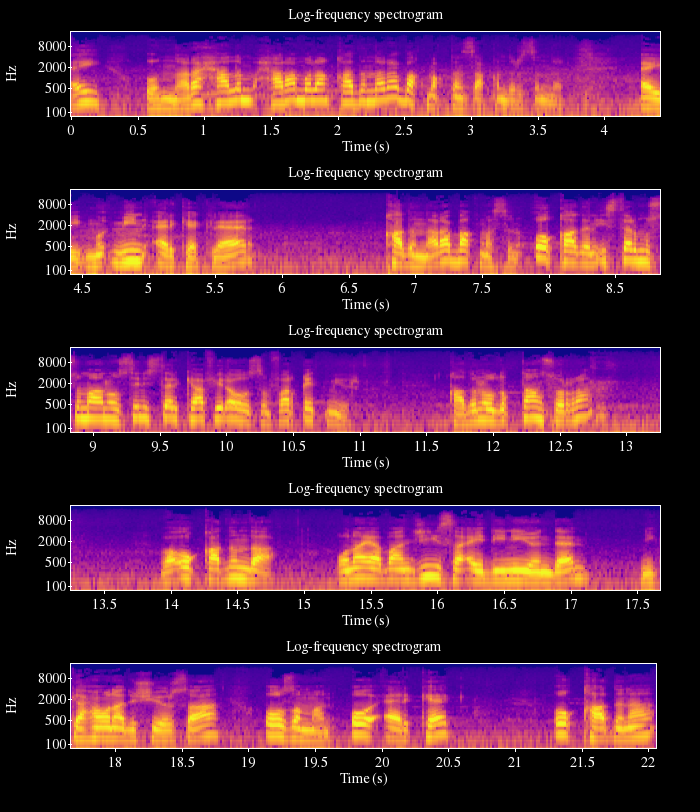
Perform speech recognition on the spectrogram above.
Ey onlara haram, haram olan kadınlara bakmaktan sakındırsınlar. Ey mümin erkekler kadınlara bakmasın. O kadın ister Müslüman olsun ister kafire olsun fark etmiyor. Kadın olduktan sonra ve o kadın da ona yabancıysa ey dini yönden nikah ona düşüyorsa o zaman o erkek o kadına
